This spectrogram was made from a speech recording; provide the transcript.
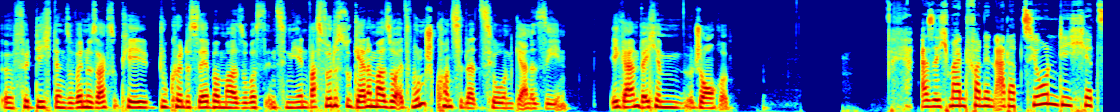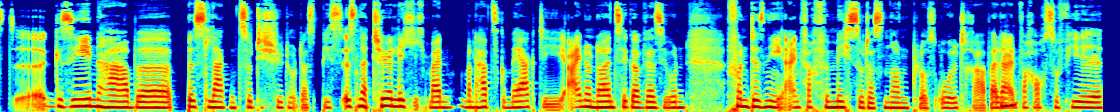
äh, für dich denn so, wenn du sagst, okay, du könntest selber mal sowas inszenieren? Was würdest du gerne mal so als Wunschkonstellation gerne sehen? Egal in welchem Genre. Also ich meine, von den Adaptionen, die ich jetzt äh, gesehen habe, bislang zu Die Schöne und das Biest, ist natürlich, ich meine, man hat's gemerkt, die 91er Version von Disney einfach für mich so das Nonplusultra, weil mhm. da einfach auch so viel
